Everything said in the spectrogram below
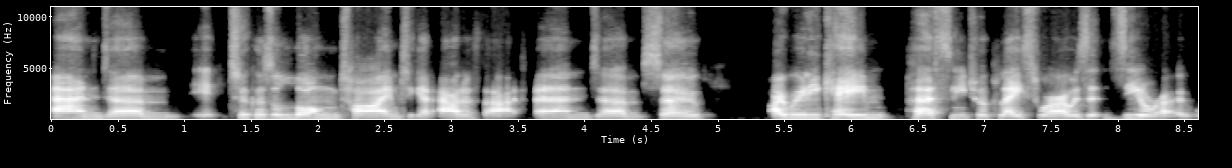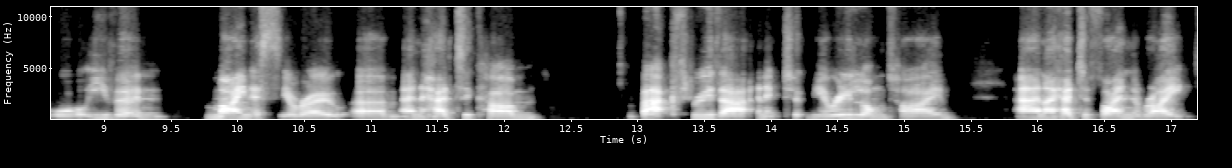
And um, it took us a long time to get out of that. And um, so I really came personally to a place where I was at zero or even minus zero um, and had to come back through that. And it took me a really long time. And I had to find the right,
